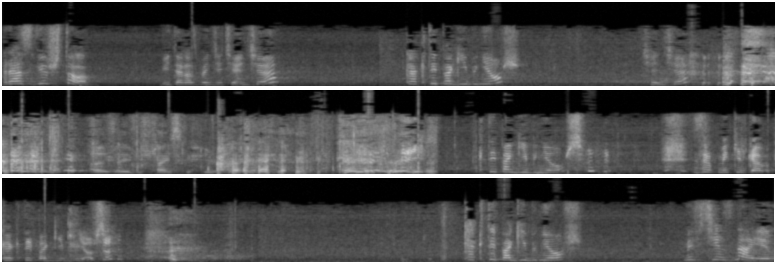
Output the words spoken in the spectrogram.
Raz wiesz to. I teraz będzie cięcie. Jak ty pogibniesz? Cięcie? Ale zajebiszczański film. Jak ty pogibniesz? Zróbmy kilka, jak ty pogibniesz. Jak ty pogibniesz? My się znajem.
